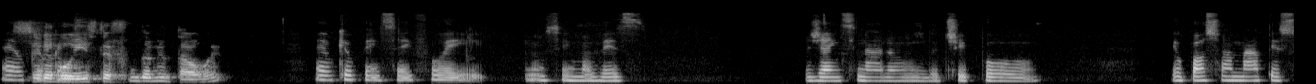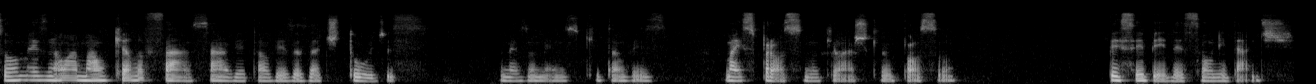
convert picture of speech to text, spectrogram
é, ser egoísta é fundamental, é? É, o que eu pensei foi, não sei, uma vez já ensinaram do tipo eu posso amar a pessoa, mas não amar o que ela faz, sabe? Talvez as atitudes. Mais ou menos que talvez mais próximo que eu acho que eu posso perceber dessa unidade.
